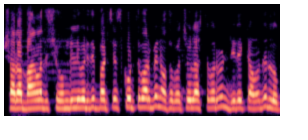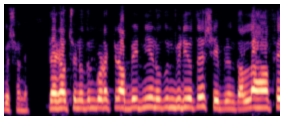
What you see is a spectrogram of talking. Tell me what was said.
সারা বাংলাদেশে হোম ডেলিভারিতে পারচেস করতে পারবেন অথবা চলে আসতে পারবেন ডিরেক্ট আমাদের লোকেশনে দেখা হচ্ছে নতুন প্রোডাক্টের আপডেট নিয়ে নতুন ভিডিওতে সেই পর্যন্ত আল্লাহ হাফেজ।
